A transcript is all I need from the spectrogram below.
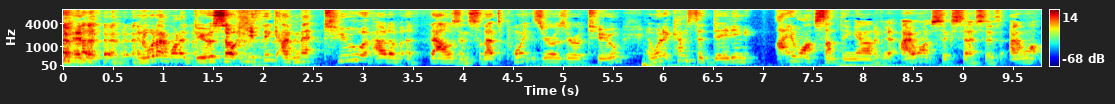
and, and what I want to do. So you think I've met two out of a thousand, so that's point zero zero two. And when it comes to dating, I want something out of it. I want successes. I want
